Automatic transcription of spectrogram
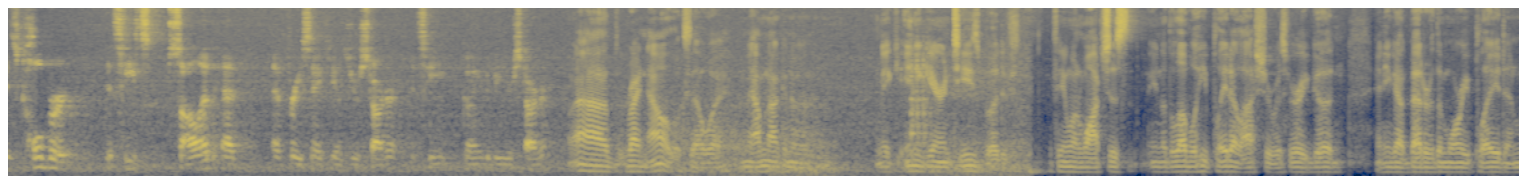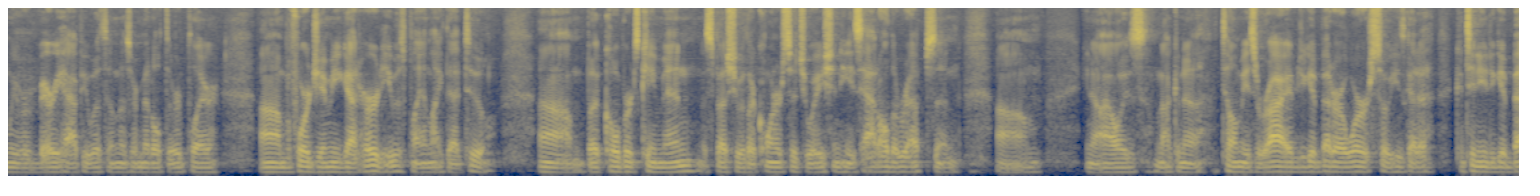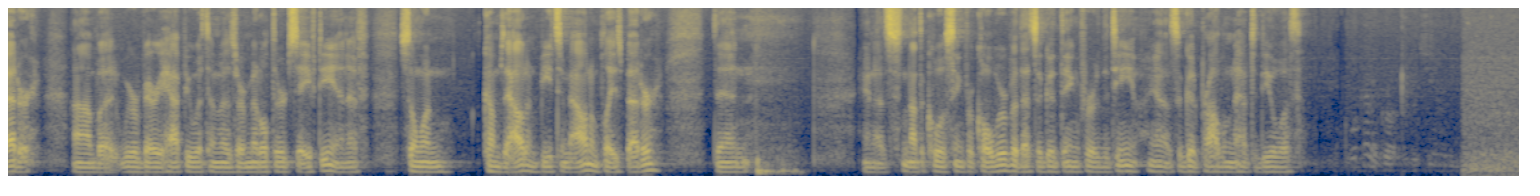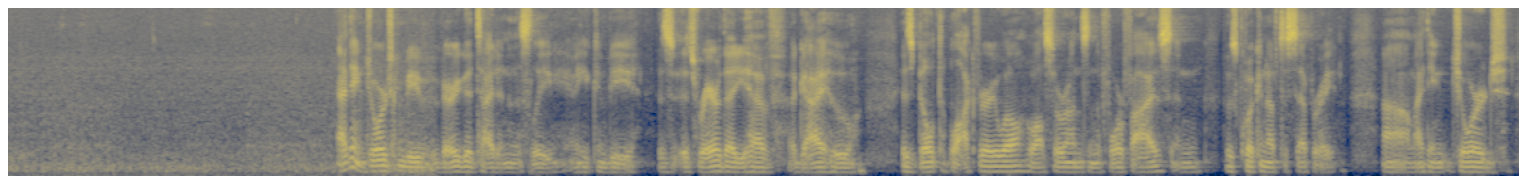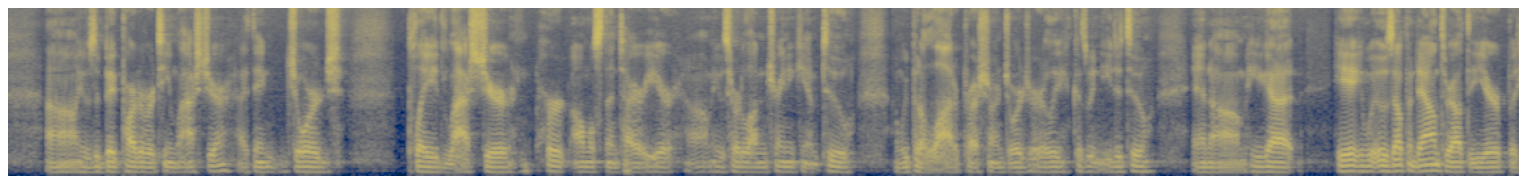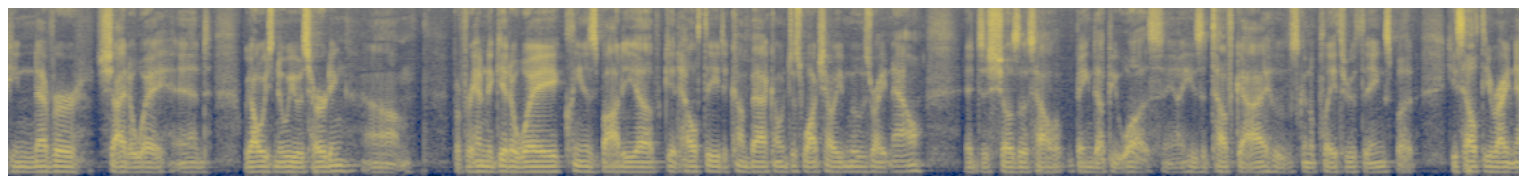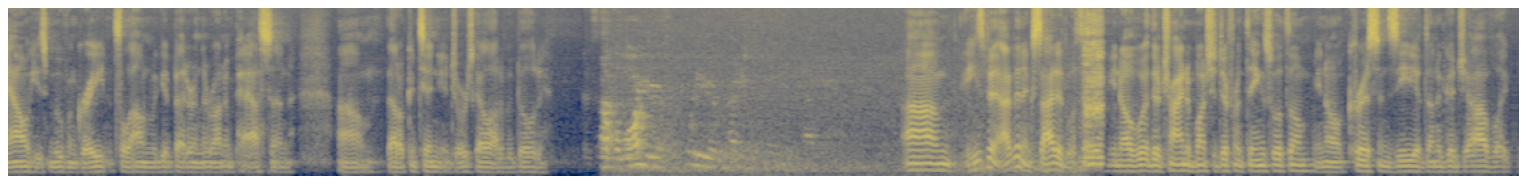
is Colbert, is he solid at, at free safety as your starter? Is he going to be your starter? Uh, right now, it looks that way. I mean, I'm not going to make any guarantees, but if, if anyone watches, you know, the level he played at last year was very good, and he got better the more he played, and we were very happy with him as our middle third player. Um, before Jimmy got hurt, he was playing like that too. Um, but Colbert's came in, especially with our corner situation. He's had all the reps, and um, you know, I always not going to tell him he's arrived. You get better or worse, so he's got to continue to get better. Uh, but we were very happy with him as our middle third safety, and if someone comes out and beats him out and plays better, then And that's not the coolest thing for Colbert, but that's a good thing for the team. You know, it's a good problem to have to deal with. I think George can be a very good tight end in this league. And he can be, it's, it's rare that you have a guy who is built to block very well, who also runs in the four fives and who's quick enough to separate. Um, I think George, uh, he was a big part of our team last year. I think George played last year hurt almost the entire year. Um, he was hurt a lot in training camp too. And we put a lot of pressure on George early because we needed to. And um, he got he, he was up and down throughout the year, but he never shied away. And we always knew he was hurting. Um, but for him to get away, clean his body up, get healthy, to come back and just watch how he moves right now, it just shows us how banged up he was. You know, he's a tough guy who's going to play through things, but he's healthy right now. He's moving great. It's allowing him to get better in the run and pass, and um, that'll continue. George's got a lot of ability. Um, he's been. I've been excited with him. You know, they're trying a bunch of different things with him. You know, Chris and Z have done a good job, like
